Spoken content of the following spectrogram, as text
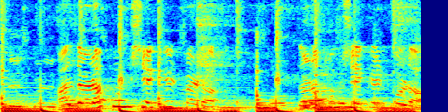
ಅಲ್ಲಿ ದೊಡ್ಡಪ್ಪಂಗೆ ಶೇಕೆಂಡ್ ಮಾಡ ದೊಡ್ಡಪ್ಪಂಗೆ ಶೆಕೆಂಡ್ ಕೊಡು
